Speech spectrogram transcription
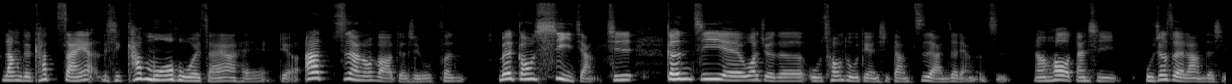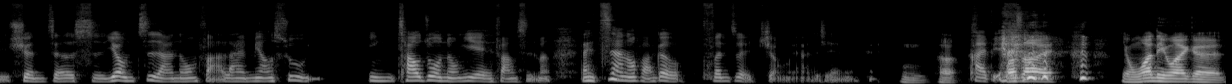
人就较知影，就是较模糊的知影嘿，对啊，自然农法就是有分，要讲细讲，其实根基诶，我觉得无冲突点是当自然这两个字，然后但是有就这人就是选择使用自然农法来描述因操作农业的方式嘛，但是自然农法更分最重呀这些，嗯好，太别，我稍微 用我另外一个。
